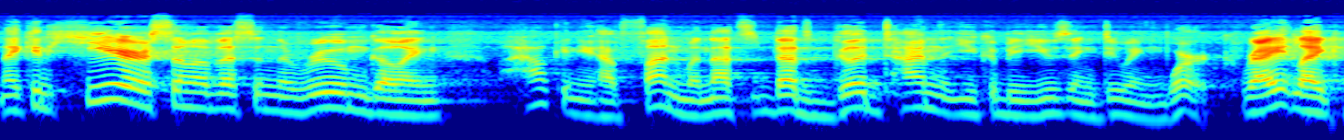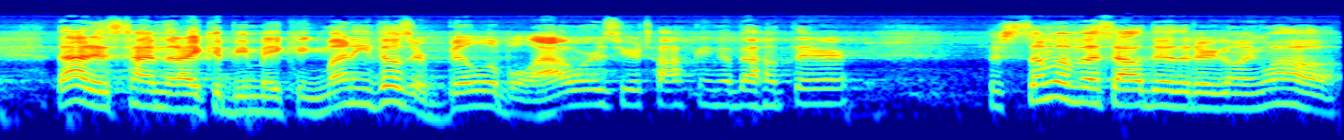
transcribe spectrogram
And I can hear some of us in the room going, how can you have fun when that's that's good time that you could be using doing work, right? Like that is time that I could be making money. Those are billable hours you're talking about there. There's some of us out there that are going, well,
